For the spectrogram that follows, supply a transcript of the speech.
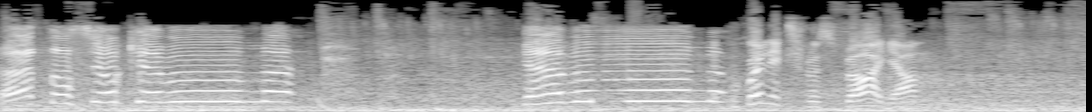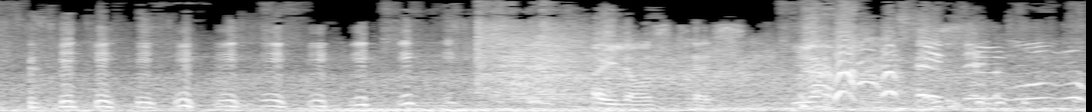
Attention, kaboum Kaboum Pourquoi il explose pas, regarde? Ah, il est en stress. Il est en- C'est tellement bon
